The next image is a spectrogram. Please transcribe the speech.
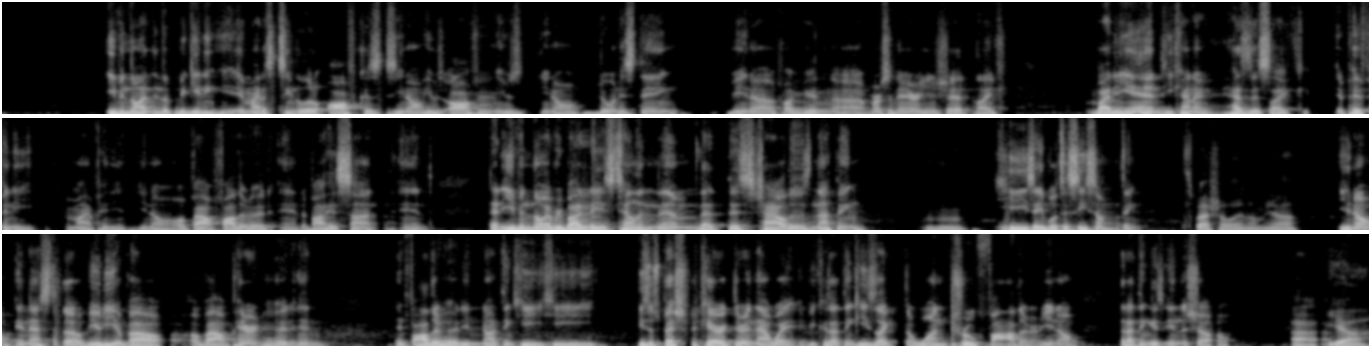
even though in the beginning it might have seemed a little off because you know he was off and he was you know doing his thing being a fucking uh, mercenary and shit like by the end he kind of has this like epiphany in my opinion you know about fatherhood and about his son and that even though everybody is telling them that this child is nothing Mhm. he's able to see something special in him. Yeah. you know and that's the beauty about about parenthood and and fatherhood you know i think he he he's a special character in that way because i think he's like the one true father you know that i think is in the show uh Yeah.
